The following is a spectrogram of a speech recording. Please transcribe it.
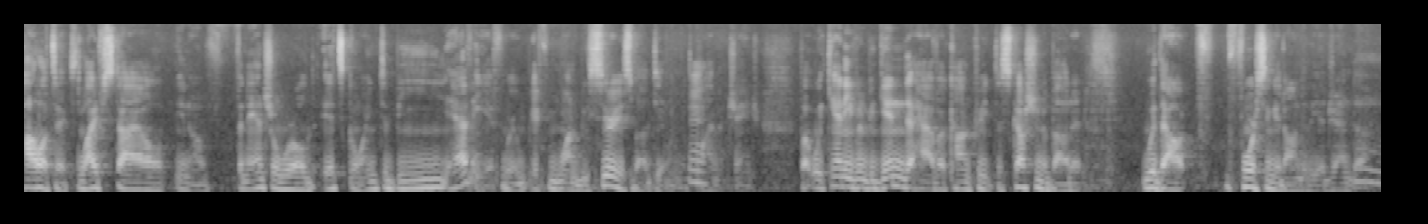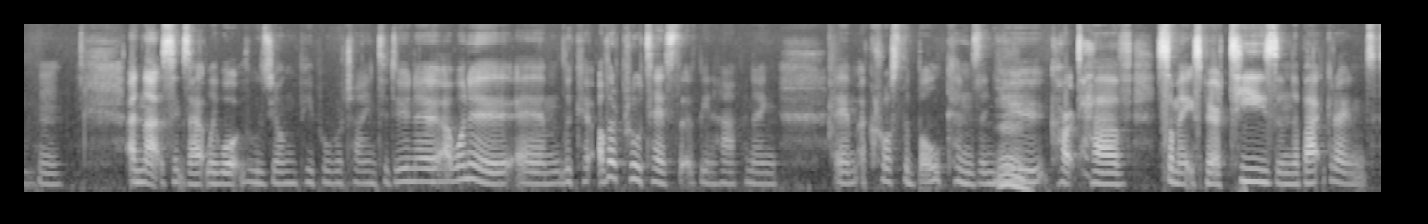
politics, lifestyle, you know, financial world, it's going to be heavy if we if we want to be serious about dealing with mm. climate change. But we can't even begin to have a concrete discussion about it without forcing it onto the agenda. Mm. Mm. And that's exactly what those young people were trying to do. Now, I want to um, look at other protests that have been happening um, across the Balkans, and you, mm. Kurt, have some expertise in the background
